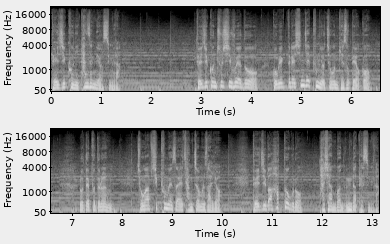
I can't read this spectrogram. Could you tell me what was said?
돼지콘이 탄생되었습니다. 돼지콘 출시 후에도 고객들의 신제품 요청은 계속되었고 롯데푸드는 종합식품회사의 장점을 살려 돼지바 핫도그로 다시 한번 응답했습니다.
